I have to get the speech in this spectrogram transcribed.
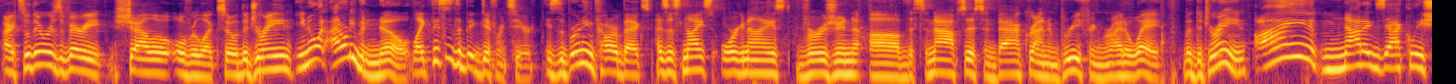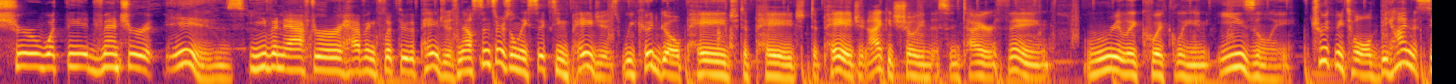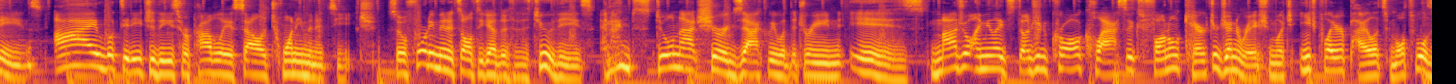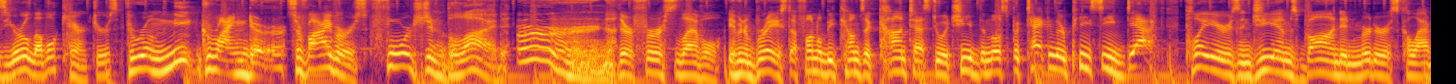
All right, so there was a very shallow overlook. So the drain, you know what? I don't even know. Like this is the big difference here, is the Burning Carbex has this nice organized version of the synopsis and background and briefing right away. But the drain, I'm not exactly sure what the adventure is, even after having flipped through the pages. Now, since there's only 16 pages, we could go page to page to page, and I could show you this entire thing really quickly and easily. Truth be told, behind the scenes, I looked at each of these for probably a solid 20 minutes each. So 40 minutes altogether for the two of these, and I'm still not sure exactly what the drain is. Module emulates Dungeon Crawl Classics funnel character generation, which each player pilots multiple zero level characters through a meat grinder. Survivors, forged in blood, earn their first level. If embraced, a funnel becomes a contest to achieve the most spectacular PC death. Players and GMs bond in murderous collaboration.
